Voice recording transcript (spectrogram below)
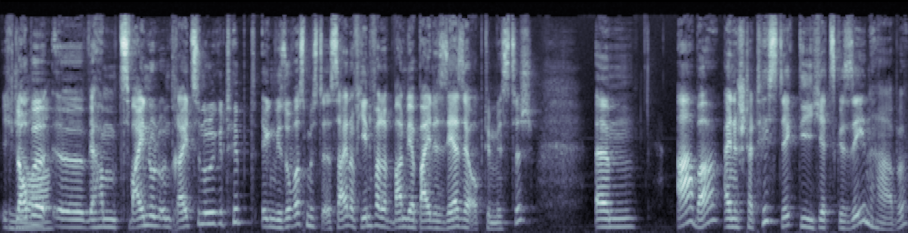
Ich glaube, äh, wir haben 2-0 und 3-0 getippt. Irgendwie sowas müsste es sein. Auf jeden Fall waren wir beide sehr, sehr optimistisch. Ähm, aber eine Statistik, die ich jetzt gesehen habe,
